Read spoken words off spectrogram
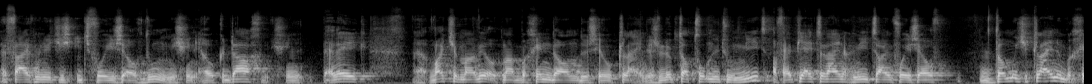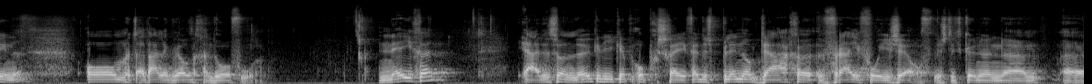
en vijf minuutjes iets voor jezelf doen. Misschien elke dag, misschien per week. Uh, wat je maar wilt. Maar begin dan dus heel klein. Dus lukt dat tot nu toe niet, of heb jij te weinig me-time voor jezelf, dan moet je kleiner beginnen om het uiteindelijk wel te gaan doorvoeren. 9. Ja, dit is wel een leuke die ik heb opgeschreven. Dus plan ook dagen vrij voor jezelf. Dus dit kunnen. Uh,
